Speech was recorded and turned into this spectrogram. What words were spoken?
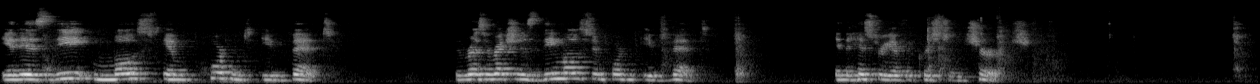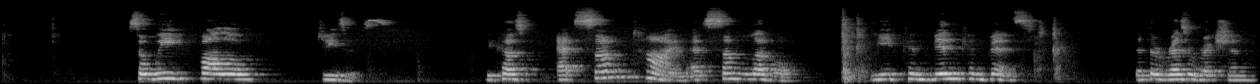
It is the most important event. The resurrection is the most important event in the history of the Christian church. So we follow Jesus because at some time, at some level, we've been convinced that the resurrection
